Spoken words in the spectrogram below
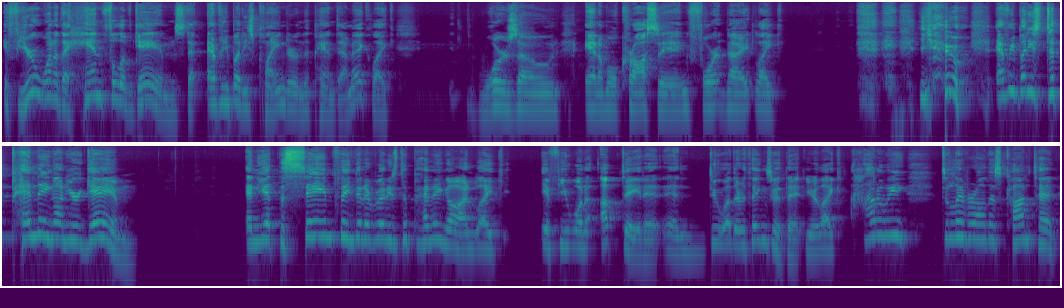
if you're one of the handful of games that everybody's playing during the pandemic, like Warzone, Animal Crossing, Fortnite, like you everybody's depending on your game. And yet the same thing that everybody's depending on like if you want to update it and do other things with it, you're like, how do we deliver all this content?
